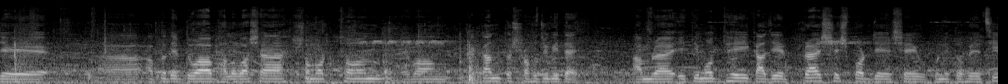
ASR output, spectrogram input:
যে আপনাদের দোয়া, ভালোবাসা, সমর্থন এবং একান্ত সহযোগিতায় আমরা ইতিমধ্যেই কাজের প্রায় শেষ পর্যায়ে এসে উপনীত হয়েছি।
